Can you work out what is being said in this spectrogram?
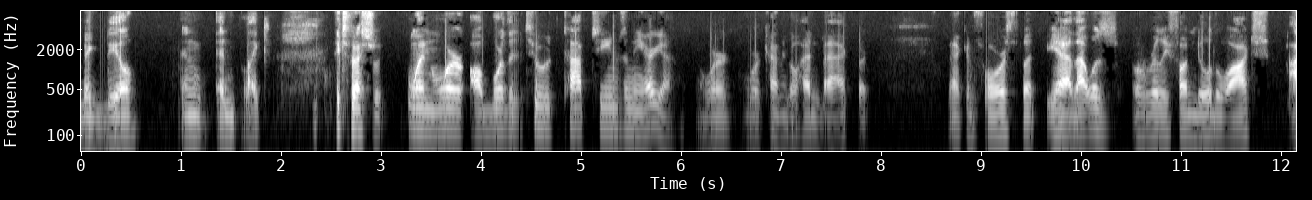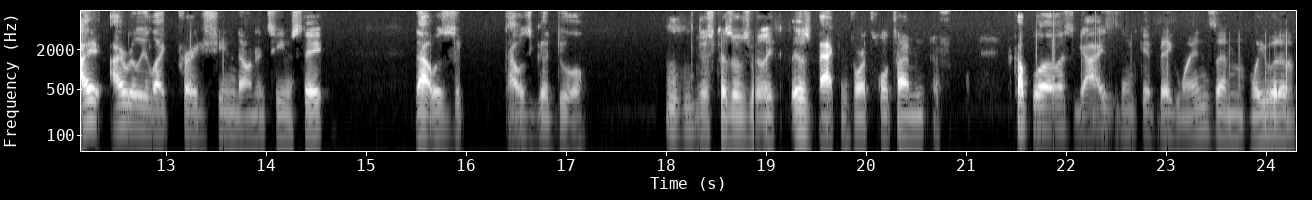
big deal, and and like especially when we're all we're the two top teams in the area we're we're kind of go heading back, but back and forth. But yeah, that was a really fun duel to watch. I I really like Prairie Chien down in Team State. That was a, that was a good duel. Mm-hmm. Just because it was really it was back and forth the whole time. And if a couple of us guys didn't get big wins, then we would have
